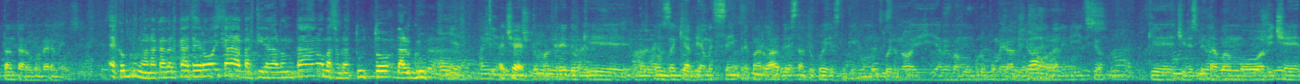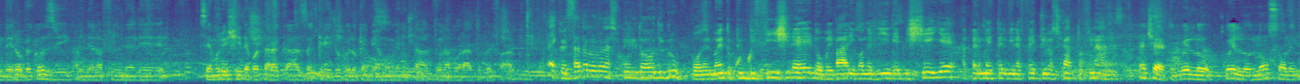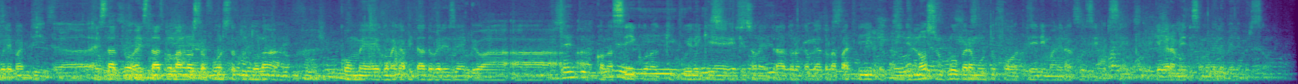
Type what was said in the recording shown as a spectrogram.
tanta roba veramente. Ecco Bruno, una cavalcata eroica partita da lontano ma soprattutto dal gruppo. Eh certo, ma credo che la cosa che abbiamo sempre parlato è stato questo, che comunque noi avevamo un gruppo meraviglioso dall'inizio, che ci rispettavamo a vicenda e robe così, quindi alla fine le... siamo riusciti a portare a casa credo quello che abbiamo meritato e lavorato per farlo. Ecco, è stato proprio lo spirito di gruppo nel momento più difficile dove pari con Riete e Bisceglie a permettervi in effetti lo scatto finale. Eh certo, quello, quello non solo in quelle partite, eh, è, stato, è stato la nostra forza tutto l'anno, come, come, è capitato per esempio a, a, con la Sicola, che quelli che, che, sono entrati hanno cambiato la partita, quindi il nostro gruppo era molto forte e rimanerà così per sempre, perché veramente siamo delle belle persone.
